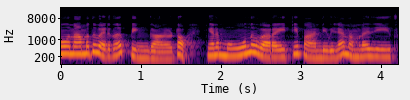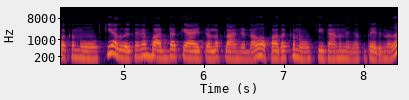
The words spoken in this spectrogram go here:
മൂന്നാമത് വരുന്നത് പിങ്ക് ആണ് കേട്ടോ. ഇങ്ങനെ മൂന്ന് വെറൈറ്റി പാൻഡിവില നമ്മൾ ലീഫൊക്കെ നോക്കി അതുപോലെ തന്നെ ബഡൊക്കെ ആയിട്ടുള്ള പ്ലാന്റ് ഉണ്ടാവും. അപ്പോൾ അതൊക്കെ നോക്കിയിട്ടാണ് നിങ്ങൾക്ക് തരുന്നത്.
